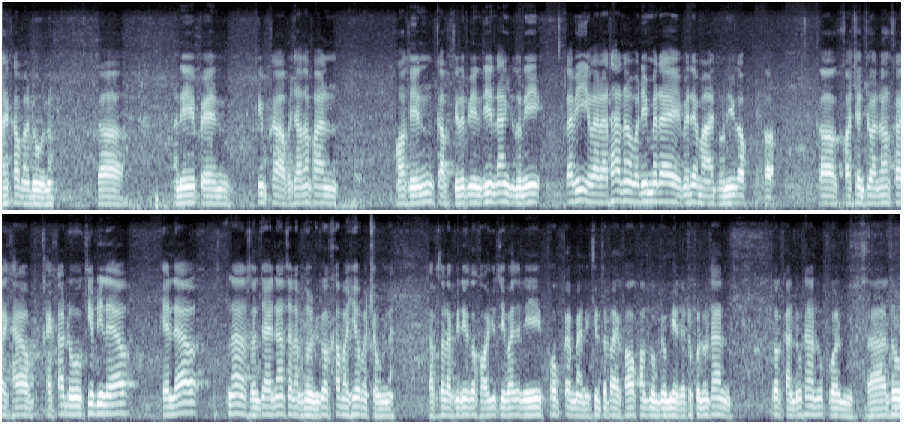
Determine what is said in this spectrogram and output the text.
ให้เข้ามาดูเนาะก็อันนี้เป็นคลิปข่าวประชาสัมพันธ์หอศิลป์กับศิลปินที่นั่งอยู่ตรงนี้และมีอีกหลายๆท่านเนาะวันนี้ไม่ได้ไม่ได้มาตรงนี้ก็ก็ก็ขอเชิญชวนนะใครเข้าใครเข้าดูคลิปนี้แล้ว เห็นแล้วน่าสนใจน่าสนับสนุนก็เข้ามาเชื่อมาชมนะครับสำหรับคลิปนี้ก็ขอยุติไว้ตรงนี้ พบกันใหม่ในคลิปต่อไปขอความสุขจงมีแด่ทุกคนทุกท่านตัวกันทุกท่านทุกคนสาธุ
